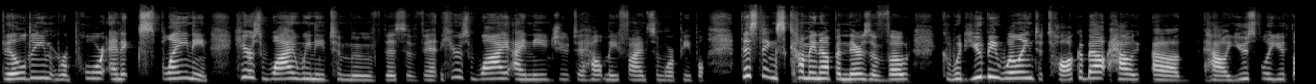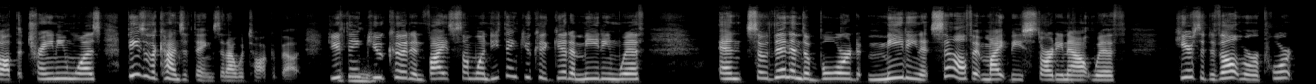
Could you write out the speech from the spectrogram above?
building rapport and explaining here's why we need to move this event. Here's why i need you to help me find some more people. This thing's coming up and there's a vote. Would you be willing to talk about how uh, how useful you thought the training was? These are the kinds of things that i would talk about. Do you think mm-hmm. you could invite someone? Do you think you could get a meeting with and so then in the board meeting itself, it might be starting out with here's the development report,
